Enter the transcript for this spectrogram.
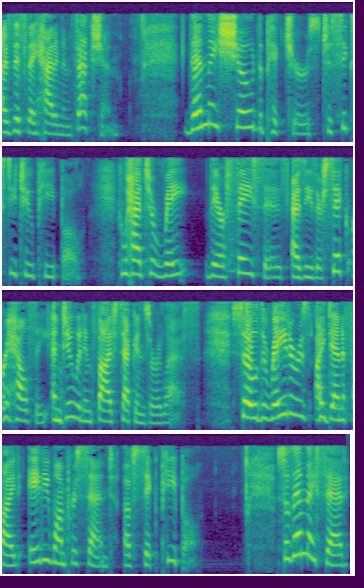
as if they had an infection. Then they showed the pictures to 62 people who had to rate their faces as either sick or healthy and do it in five seconds or less. So the raters identified 81% of sick people. So then they said,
